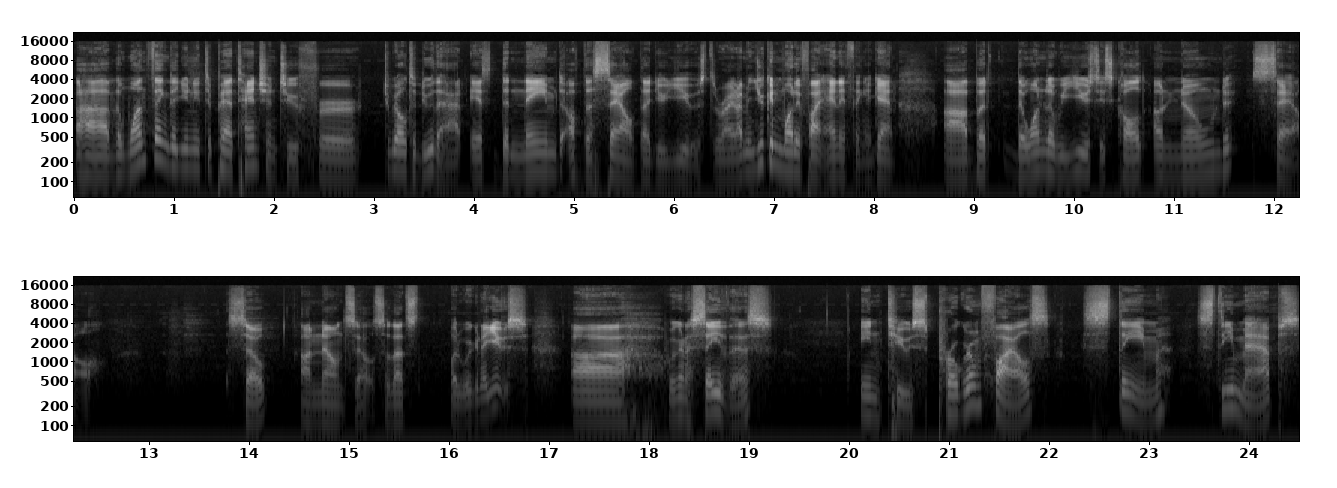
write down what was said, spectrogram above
uh, the one thing that you need to pay attention to for to be able to do that is the name of the cell that you used, right? I mean, you can modify anything again, uh, but the one that we used is called unknown cell. So, unknown cell. So that's what we're gonna use. Uh, we're gonna save this into program files Steam, SteamApps,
